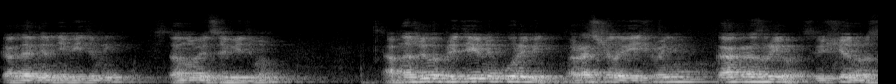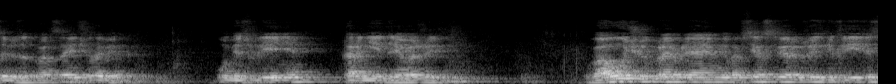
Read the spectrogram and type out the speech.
когда мир невидимый становится видимым, обнажила предельный уровень расчеловечивания как разрыва Священного Союза Творца и человека, умерщвления корней древа жизни. Воочию проявляемый во всех сферах жизни кризис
